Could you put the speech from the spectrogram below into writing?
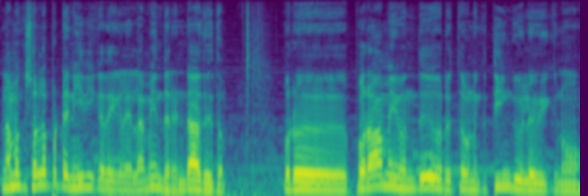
நமக்கு சொல்லப்பட்ட நீதி கதைகள் எல்லாமே இந்த ரெண்டாவது விதம் ஒரு பொறாமை வந்து ஒருத்தவனுக்கு தீங்கு விளைவிக்கணும்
